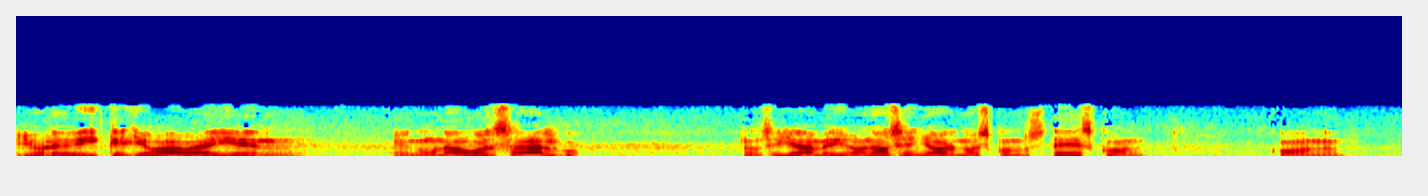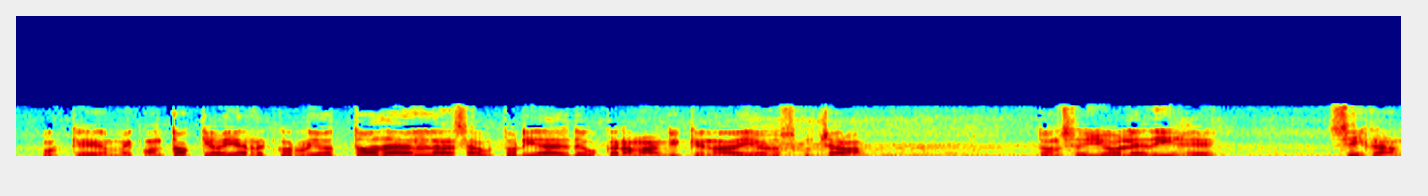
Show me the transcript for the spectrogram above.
yo le veí que llevaba ahí en, en una bolsa algo. Entonces ya me dijo, no señor, no es con usted, es con, con porque me contó que había recorrido todas las autoridades de Bucaramanga y que nadie lo escuchaba. Entonces yo le dije, siga,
